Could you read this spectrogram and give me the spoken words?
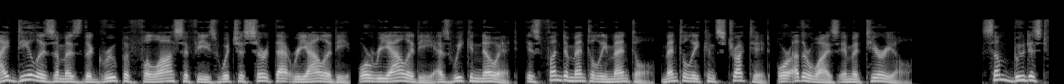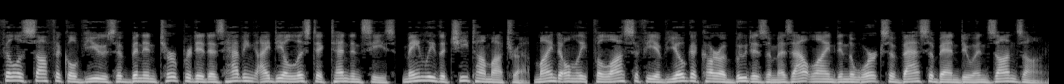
Idealism is the group of philosophies which assert that reality, or reality as we can know it, is fundamentally mental, mentally constructed, or otherwise immaterial. Some Buddhist philosophical views have been interpreted as having idealistic tendencies, mainly the Chittamatra mind-only philosophy of Yogacara Buddhism as outlined in the works of Vasubandhu and Xuanzang.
